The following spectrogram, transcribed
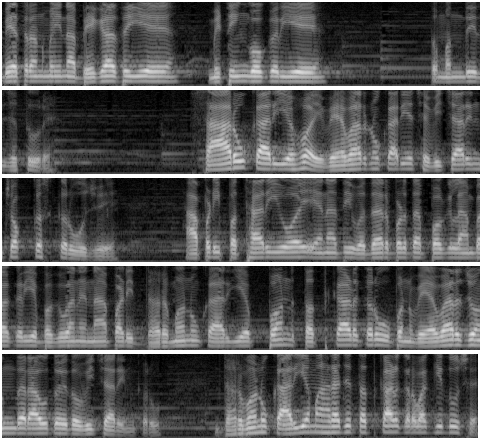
બે ત્રણ મહિના ભેગા થઈએ, મિટિંગો કરીએ, તો મંદિર જતું રહે. સારું કાર્ય હોય, વ્યવહારનું કાર્ય છે, વિચારીને ચોક્કસ કરવું જોઈએ. આપણી પથારી હોય, એનાથી વધારે પડતા પગ લાંબા કરીએ, ભગવાને ના પાડી ધર્મનું કાર્ય પણ તત્કાળ કરવું, પણ વ્યવહાર જો અંદર આવતો હોય તો વિચારીને કરવું. ધર્મનું કાર્ય મહારાજે તત્કાળ કરવા કીધું છે.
